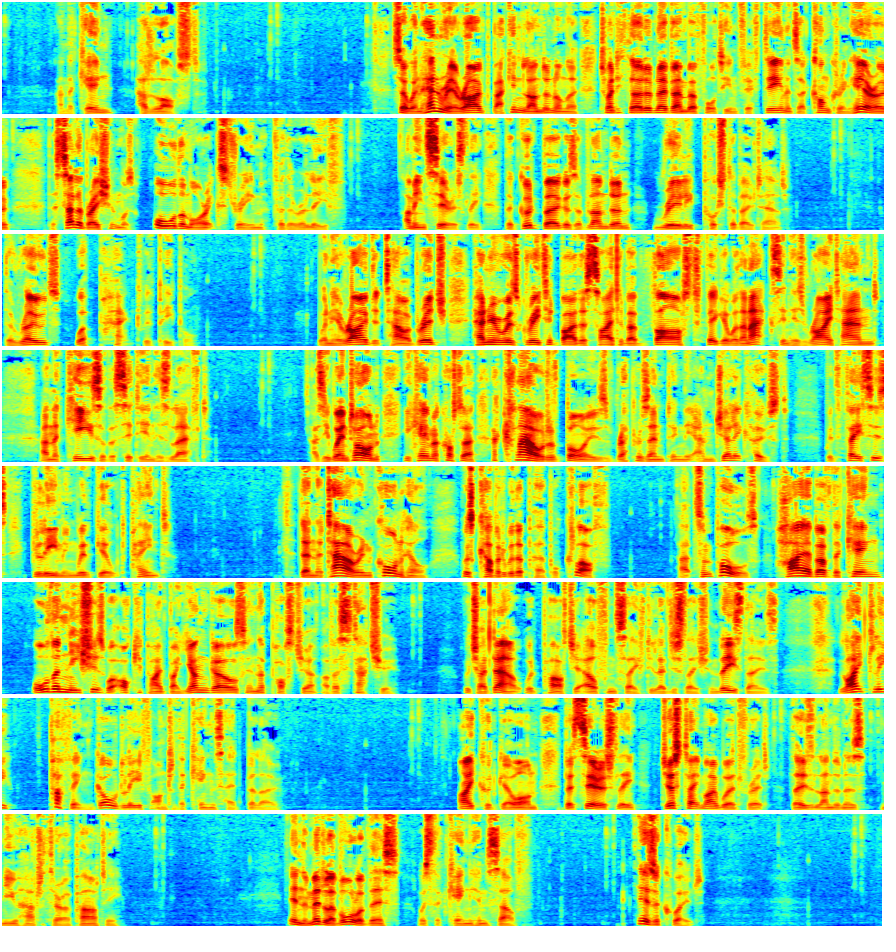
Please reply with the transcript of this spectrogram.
and the king had lost. So when Henry arrived back in London on the 23rd of November 1415 as a conquering hero, the celebration was all the more extreme for the relief. I mean, seriously, the good burghers of London really pushed the boat out. The roads were packed with people. When he arrived at Tower Bridge, Henry was greeted by the sight of a vast figure with an axe in his right hand and the keys of the city in his left. As he went on, he came across a, a cloud of boys representing the angelic host, with faces gleaming with gilt paint. Then the tower in Cornhill was covered with a purple cloth. At St. Paul's, high above the king, all the niches were occupied by young girls in the posture of a statue, which I doubt would pass your elfin safety legislation these days, lightly puffing gold leaf onto the king's head below. I could go on, but seriously, just take my word for it, those Londoners knew how to throw a party. In the middle of all of this was the king himself. Here's a quote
